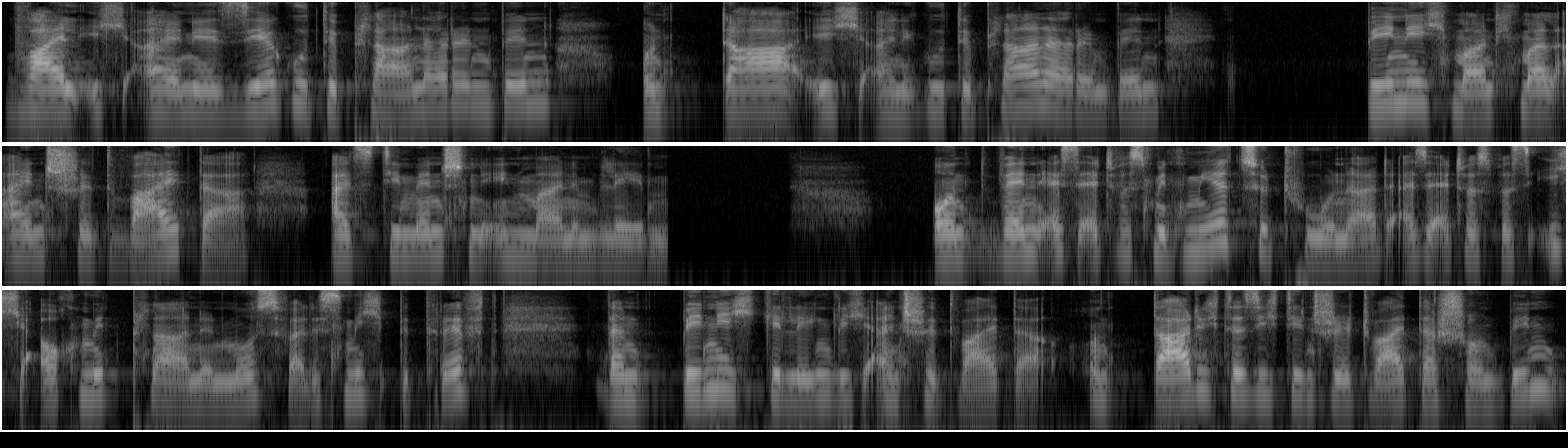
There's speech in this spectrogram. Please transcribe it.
weil ich eine sehr gute Planerin bin und da ich eine gute Planerin bin, bin ich manchmal einen Schritt weiter als die Menschen in meinem Leben. Und wenn es etwas mit mir zu tun hat, also etwas, was ich auch mitplanen muss, weil es mich betrifft, dann bin ich gelegentlich einen Schritt weiter. Und dadurch, dass ich den Schritt weiter schon bin,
